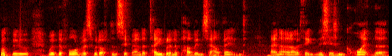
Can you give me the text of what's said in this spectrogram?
the four of us would often sit round a table in a pub in Southend, and, and I think this isn't quite the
